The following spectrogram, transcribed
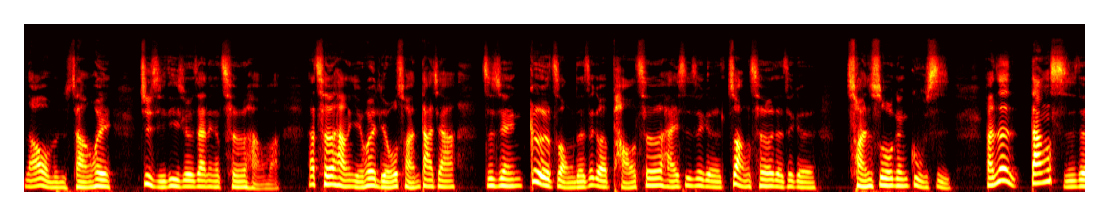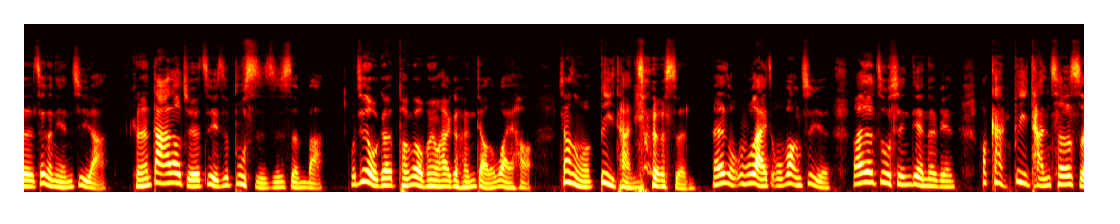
然后我们常会聚集地就是在那个车行嘛，那车行也会流传大家之间各种的这个跑车还是这个撞车的这个传说跟故事。反正当时的这个年纪啊。可能大家都觉得自己是不死之身吧。我记得我个朋友朋友还有一个很屌的外号，叫什么“碧潭车神”还是什么乌来，我忘记了。反正就住新店那边，我看“碧潭车神”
